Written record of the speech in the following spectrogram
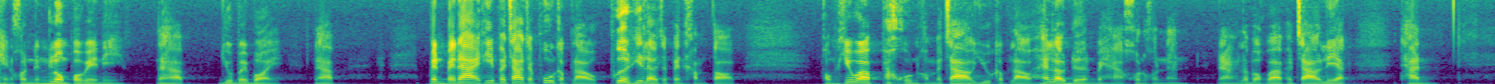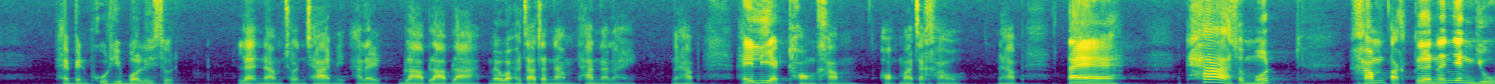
เห็นคนหนึ่งร่วมประเวณีนะครับ อยู่บ่อยๆนะครับ เป็นไปได้ที่พระเจ้าจะพูดกับเรา เพื่อที่เราจะเป็นคำตอบ ผมคิดว่าพระคุณของพระเจ้าอยู่กับเรา ให้เราเดินไปหาคนคนนั้นนะเราบอกว่าพระเจ้าเรียกท่านให้เป็นผู้ที่บริสุทธิ์ และนำชนชาตินี้อะไรบลาบลาบลาไม่ว่าพระเจ้าจะนำท่านอะไรนะครับ ให้เรียกทองคำออกมาจากเขานะครับ แต่ถ้าสมมุติคำตักเตือนนั้นยังอยู่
